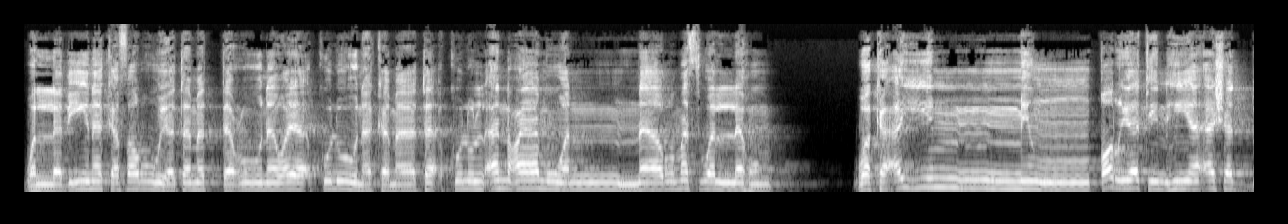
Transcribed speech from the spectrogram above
والذين كفروا يتمتعون ويأكلون كما تأكل الأنعام والنار مثوى لهم وكأي من قرية هي أشد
